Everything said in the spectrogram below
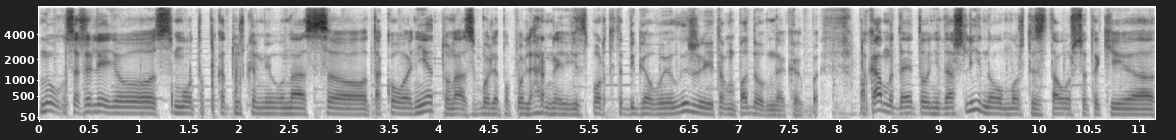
Ну, к сожалению, с мотопокатушками у нас э, такого нет. У нас более популярный вид спорта это беговые лыжи и тому подобное, как бы. Пока мы до этого не дошли, но может из-за того, что все-таки э,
